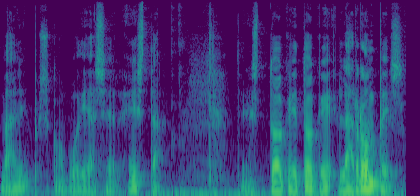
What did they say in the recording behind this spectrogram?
¿vale? Pues como podía ser esta, tienes toque, toque, la rompes,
